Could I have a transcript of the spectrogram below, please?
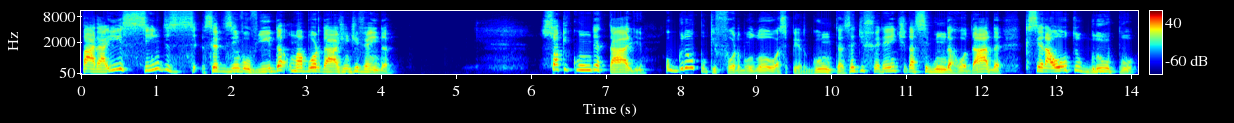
para aí sim ser desenvolvida uma abordagem de venda. Só que com um detalhe: o grupo que formulou as perguntas é diferente da segunda rodada, que será outro grupo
